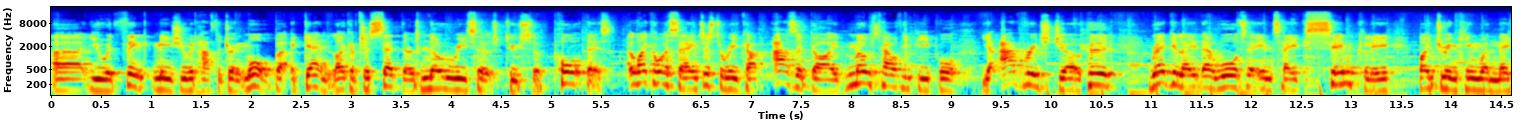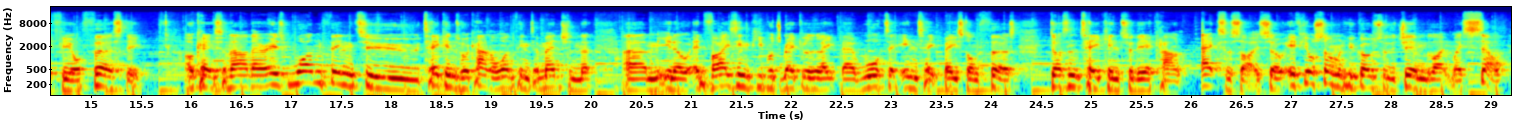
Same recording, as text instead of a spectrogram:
uh, you would think means you would have to drink more. But again, like I've just said, there's no research to support this. Like I was saying, just to recap, as a guide, most healthy people, your average Joe, could regulate their water intake simply by drinking when they feel thirsty. Okay, so now there is one thing to take into account or one thing to mention that, um, you know, advising people to regulate their water intake based on thirst doesn't take into the account exercise. So if you're someone who goes to the gym like myself,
